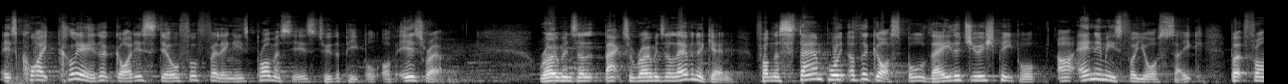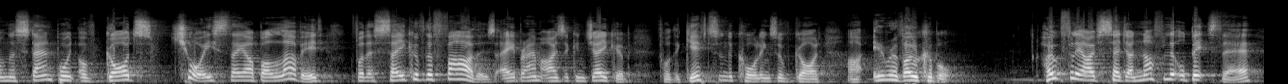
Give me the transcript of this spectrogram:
It's quite clear that God is still fulfilling his promises to the people of Israel. Romans, back to Romans 11 again. From the standpoint of the gospel, they, the Jewish people, are enemies for your sake, but from the standpoint of God's choice, they are beloved for the sake of the fathers, Abraham, Isaac, and Jacob, for the gifts and the callings of God are irrevocable. Hopefully, I've said enough little bits there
